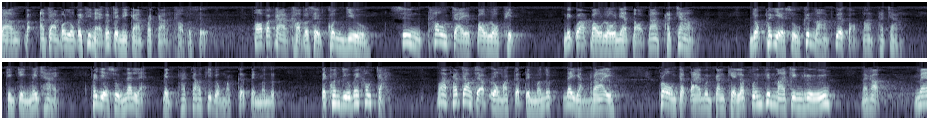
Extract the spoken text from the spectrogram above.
จารย์อาจารย์เปาโลไปที่ไหนก็จะมีการประกาศข่าวประเสริฐพอประกาศข่าวประเสริฐคนยิว ซึ่งเข้าใจเปาโลผิดนึกว่าเปาโลเนี่ยต่อต้านพระเจ้า ยกพระเยซูขึ้นมาเพื่อต่อต้านพระเจ้า จริง ๆ ไม่ใช่ พระเยซูนั่นแหละ เป็นพระเจ้าที่ลงมาเกิดเป็นมนุษย์ แต่คนยิวไม่เข้าใจ ว่าพระเจ้าจะลงมาเกิดเป็นมนุษย์ได้อย่างไร พระองค์จะตายบนกางเขนแล้วฟื้นขึ้นมาจริงหรือนะครับ แม้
